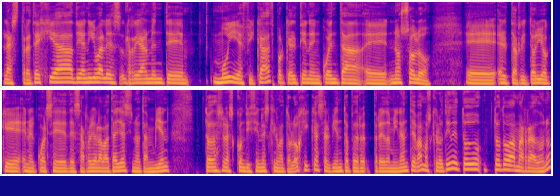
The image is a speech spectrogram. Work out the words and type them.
la estrategia de Aníbal es realmente muy eficaz porque él tiene en cuenta eh, no solo eh, el territorio que, en el cual se desarrolla la batalla, sino también todas las condiciones climatológicas, el viento predominante, vamos, que lo tiene todo, todo amarrado, ¿no?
